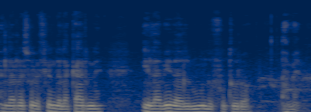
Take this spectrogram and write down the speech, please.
en la resurrección de la carne y la vida del mundo futuro. Amén.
